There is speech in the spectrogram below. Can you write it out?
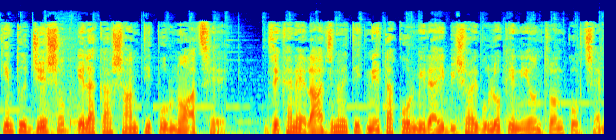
কিন্তু যেসব এলাকা শান্তিপূর্ণ আছে যেখানে রাজনৈতিক নেতাকর্মীরাই বিষয়গুলোকে নিয়ন্ত্রণ করছেন,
